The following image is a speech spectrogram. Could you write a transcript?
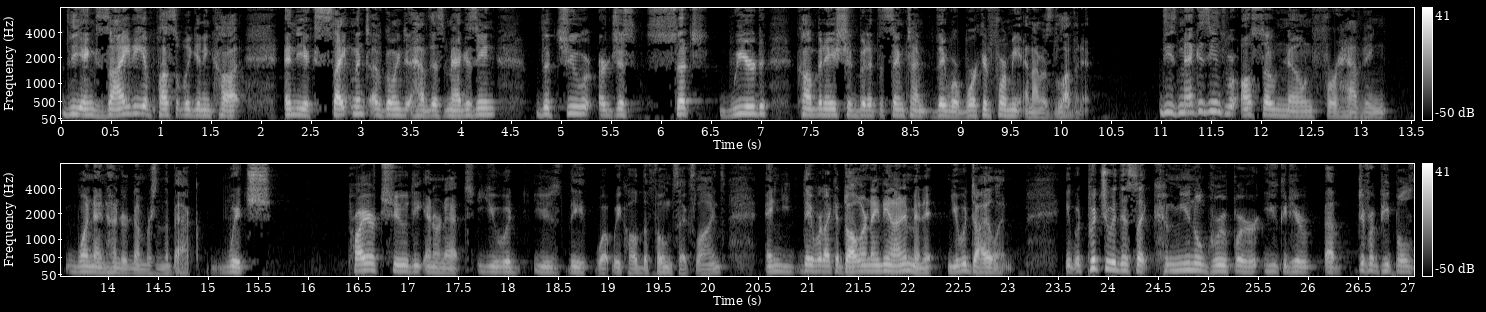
the anxiety of possibly getting caught and the excitement of going to have this magazine the two are just such weird combination but at the same time they were working for me and i was loving it. These magazines were also known for having 1-900 numbers in the back which prior to the internet, you would use the what we called the phone sex lines, and you, they were like a dollar ninety nine a minute. You would dial in. It would put you in this like communal group where you could hear uh, different people's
